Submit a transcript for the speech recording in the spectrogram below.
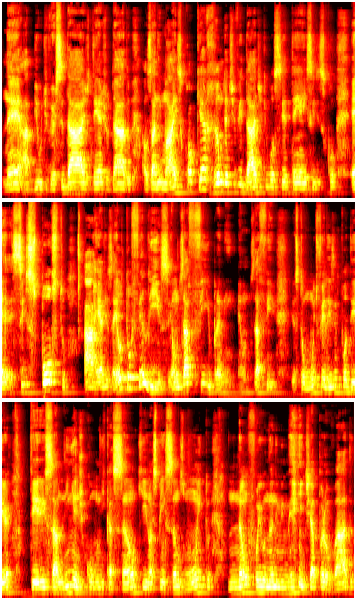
né, a biodiversidade, tem ajudado aos animais, qualquer ramo de atividade que você tenha aí se, é, se disposto a realizar. Eu estou feliz, é um desafio para mim, é um desafio. Eu estou muito feliz em poder ter essa linha de comunicação que nós pensamos muito, não foi unanimemente aprovado,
